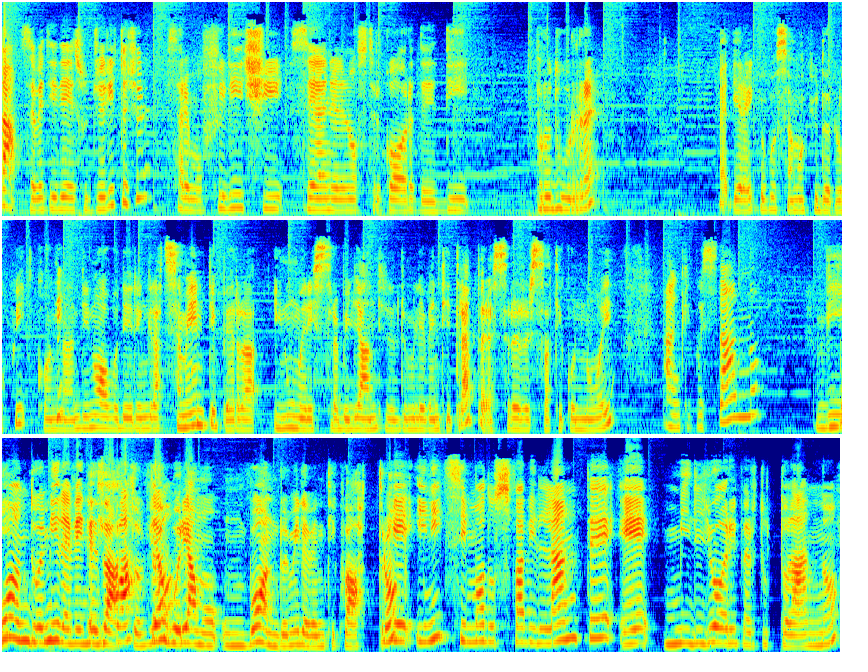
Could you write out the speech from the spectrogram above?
Ah, se avete idee suggeritecele, saremo felici se è nelle nostre corde di produrre Beh, direi che possiamo chiuderlo qui con sì. di nuovo dei ringraziamenti per i numeri strabilianti del 2023 per essere restati con noi. Anche quest'anno. Vi... Buon 2024. Esatto, vi auguriamo un buon 2024. Che inizi in modo sfavillante e migliori per tutto l'anno.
